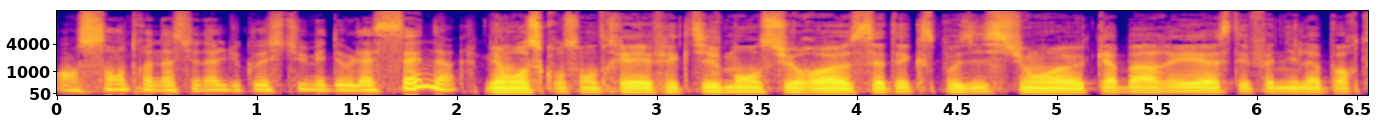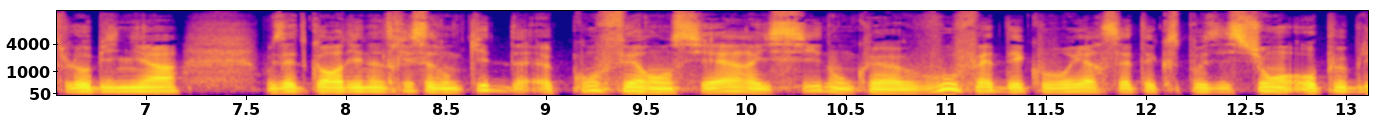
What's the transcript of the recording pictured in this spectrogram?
en Centre national du costume et de la scène. Mais on va se concentrer effectivement sur euh, cette exposition euh, cabaret. Euh, Stéphanie Laporte Lobigna, vous êtes coordinatrice et donc guide conférencière ici. Donc vous faites découvrir cette exposition au public.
